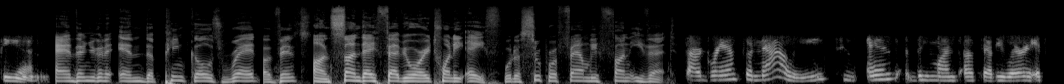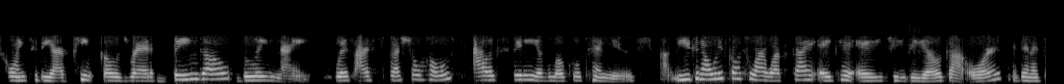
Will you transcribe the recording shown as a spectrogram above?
p.m. And then you're going to end the Pink Goes Red events on Sunday, February 28th with a super family fun event. Our grand finale to end the month of February, it's going to be our Pink Goes Red Bingo Bling Night with our special host, Alex Finnie of Local 10 News. Um, you can always go to our website, akagzo.org. Again, it's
